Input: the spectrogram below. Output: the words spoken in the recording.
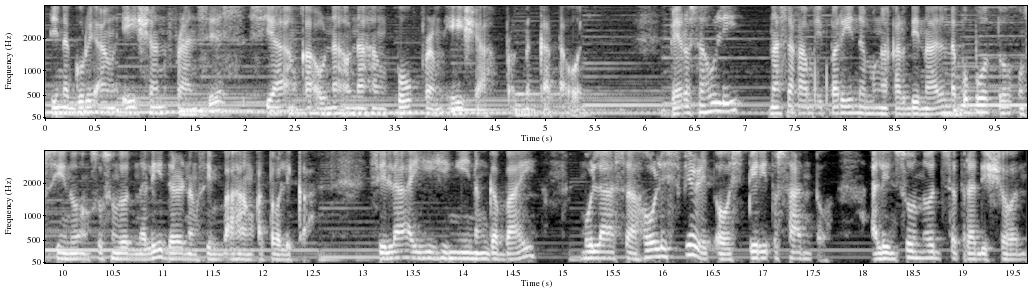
Tinaguri ang Asian Francis, siya ang kauna-unahang Pope from Asia pag nagkataon. Pero sa huli, nasa kamay pa rin ng mga kardinal na boboto kung sino ang susunod na leader ng simbahang katolika. Sila ay hihingi ng gabay mula sa Holy Spirit o Espiritu Santo alinsunod sa tradisyon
